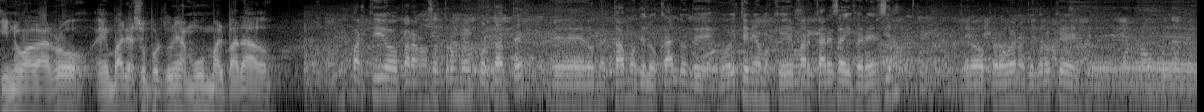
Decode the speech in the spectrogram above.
y nos agarró en varias oportunidades muy mal parado. Un partido para nosotros muy importante, eh, donde estamos de local, donde hoy teníamos que marcar esa diferencia, pero, pero bueno, yo creo que eh,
